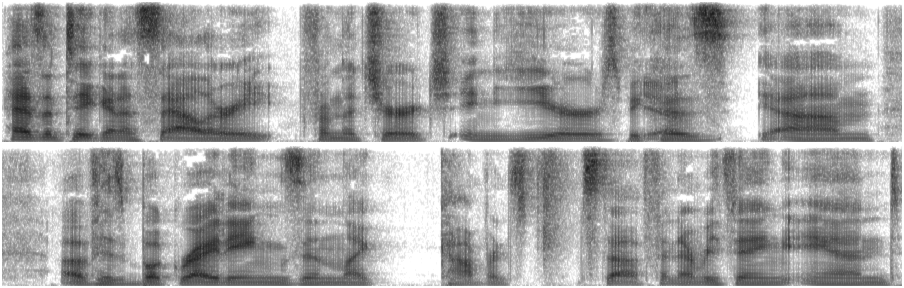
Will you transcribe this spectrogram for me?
hasn't taken a salary from the church in years because yeah. um, of his book writings and like conference stuff and everything, and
